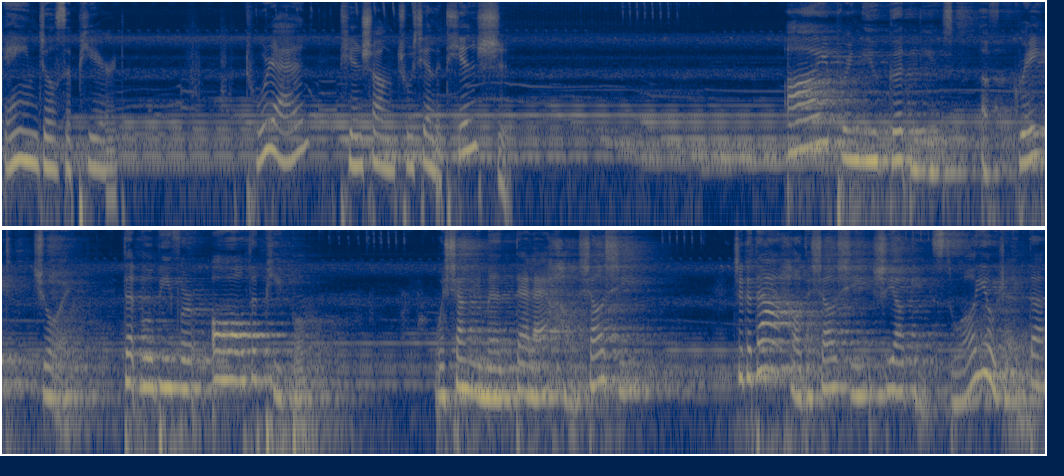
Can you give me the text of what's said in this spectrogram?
angels appeared. 突然，天上出现了天使。I bring you good news of great joy that will be for all the people. 我向你们带来好消息，这个大好的消息是要给所有人的。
